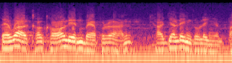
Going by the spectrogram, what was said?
แต่ว่าเขาขอเรียนแบบพระอรหันต์เขาจะเล่นก็เล่นกันไป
